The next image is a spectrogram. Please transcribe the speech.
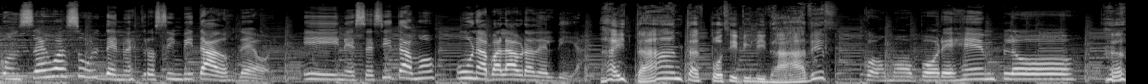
consejo azul de nuestros invitados de hoy. Y necesitamos una palabra del día. Hay tantas posibilidades. Como por ejemplo... Ah,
